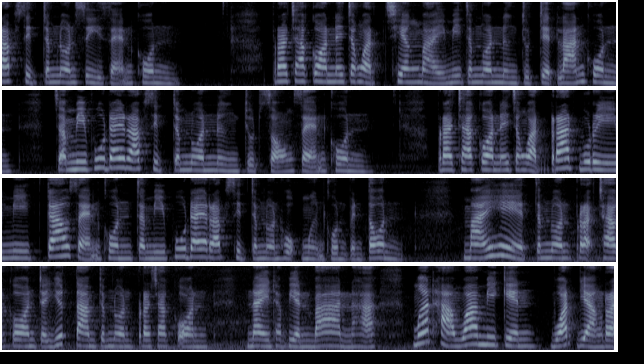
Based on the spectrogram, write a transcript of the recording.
รับสิทธิ์จำนวน4แสนคน ประชากรในจังหวัดเชียงใหม่มีจำนวน 1.7 ล้านคน จะมีผู้ได้รับสิทธิ์จำนวน 1.2 แสนคน ประชากรในจังหวัดราชบุรีมี9แสนคน จะมีผู้ได้รับสิทธิ์จำนวน 60,000 คนเป็นต้น หมายเหตุจำนวนประชากรจะยึดตามจำนวนประชากร ในทะเบียนบ้านนะคะ เมื่อถามว่ามีเกณฑ์วัดอย่างไร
